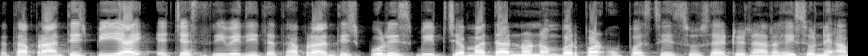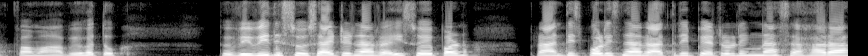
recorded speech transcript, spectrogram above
તથા Prantij PI H S Trivedi તથા પ્રાંતિજ પોલીસ બીટ જમાદારનો નંબર પણ ઉપસ્થિત સોસાયટીના રહીશોને આપવામાં આવ્યો હતો. તો વિવિધ સોસાયટીના રહીશોએ પણ પ્રાંતિજ પોલીસના રાત્રિ પેટ્રોલિંગના સહારા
